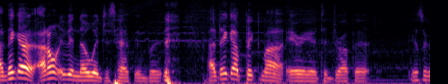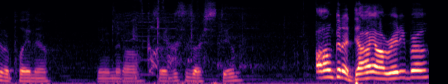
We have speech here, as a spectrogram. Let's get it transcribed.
I think I I don't even know what just happened, but I think I picked my area to drop at. I guess we're gonna play now. Game at all. So this is our stem. Oh, I'm gonna die already, bro.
